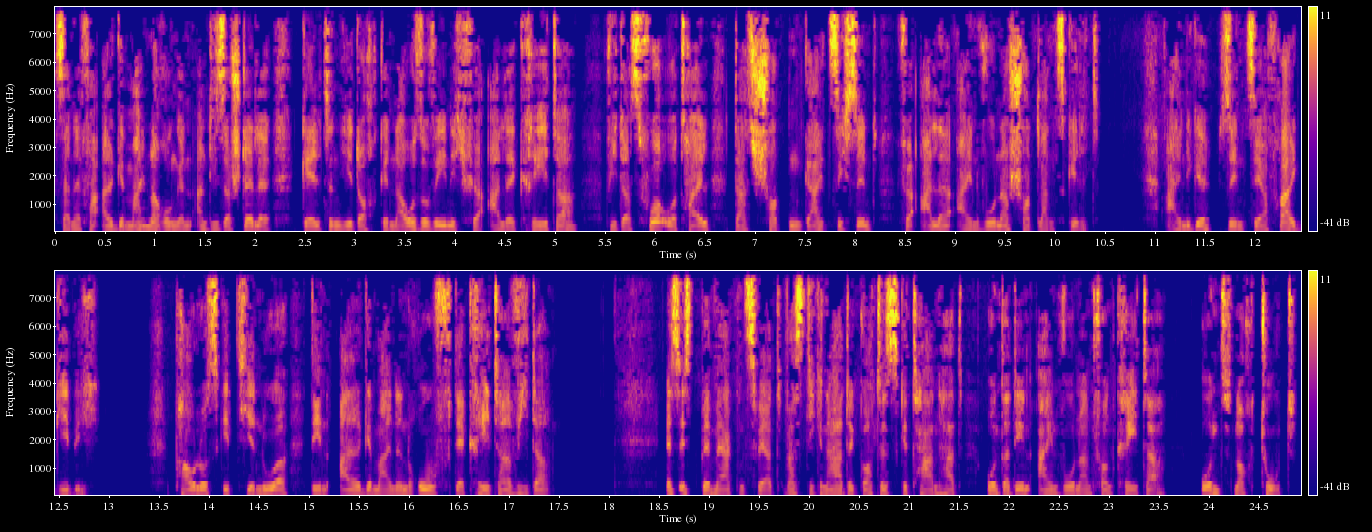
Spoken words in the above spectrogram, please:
Seine Verallgemeinerungen an dieser Stelle gelten jedoch genauso wenig für alle Kreter, wie das Vorurteil, dass Schotten geizig sind, für alle Einwohner Schottlands gilt. Einige sind sehr freigebig. Paulus gibt hier nur den allgemeinen Ruf der Kreter wieder. Es ist bemerkenswert, was die Gnade Gottes getan hat unter den Einwohnern von Kreta und noch tut.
